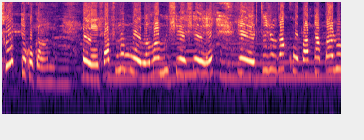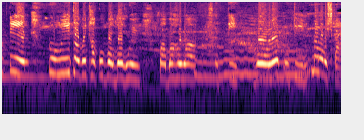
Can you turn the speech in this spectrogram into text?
ছোট্ট খোকা আমি। এসব শুনে বললাম আমি শেষে এর চেয়ে সোজা খোকা থাকা রুটিন তুমি তবে থাকো বাবা হয়ে। বাবা হওয়া সত্যি বড় কঠিন নমস্কার।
